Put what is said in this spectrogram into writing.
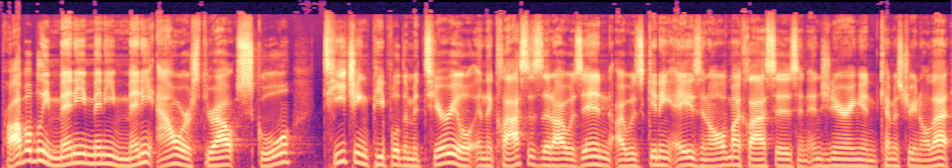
probably many, many, many hours throughout school teaching people the material in the classes that I was in. I was getting A's in all of my classes and engineering and chemistry and all that.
